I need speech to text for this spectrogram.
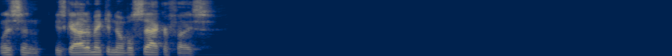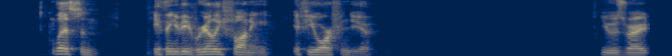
Listen, he's got to make a noble sacrifice. Listen, you think it'd be really funny if he orphaned you? You was right.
